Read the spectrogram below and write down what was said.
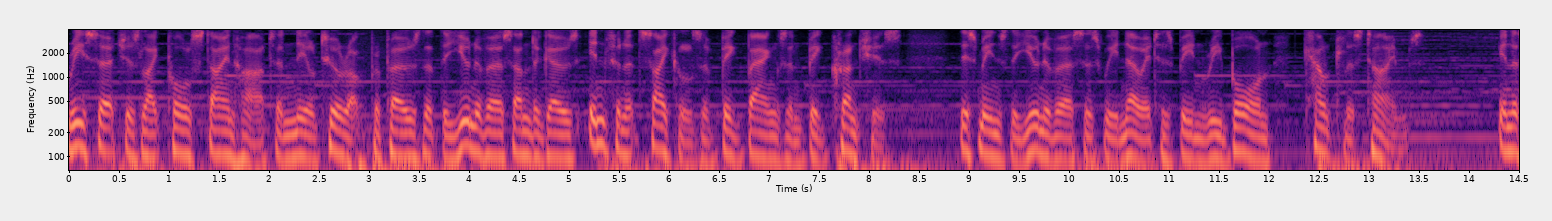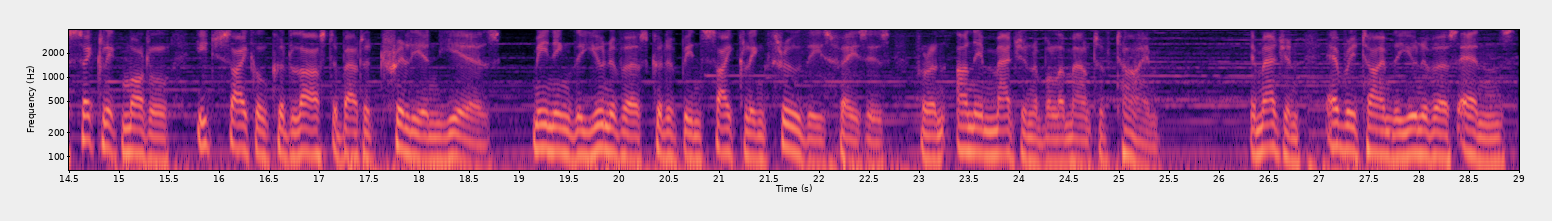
Researchers like Paul Steinhardt and Neil Turok propose that the universe undergoes infinite cycles of big bangs and big crunches. This means the universe as we know it has been reborn countless times. In a cyclic model, each cycle could last about a trillion years, meaning the universe could have been cycling through these phases for an unimaginable amount of time. Imagine every time the universe ends,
